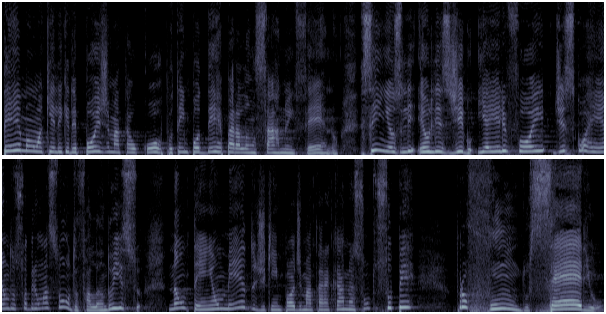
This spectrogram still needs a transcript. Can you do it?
Temam aquele que depois de matar o corpo tem poder para lançar no inferno. Sim, eu, eu lhes digo. E aí ele foi discorrendo sobre um assunto, falando isso. Não tenham medo de quem pode matar a carne, um assunto super profundo, sério.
